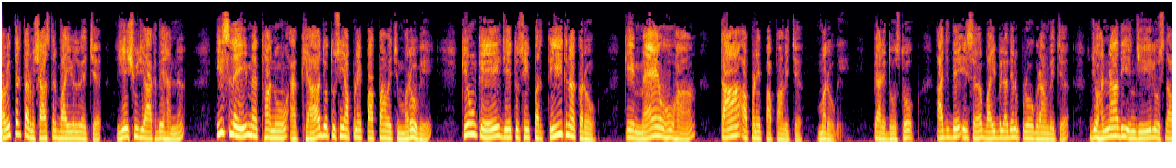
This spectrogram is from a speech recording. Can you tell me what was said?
ਪਵਿੱਤਰ ਧਰਮ ਸ਼ਾਸਤਰ ਬਾਈਬਲ ਵਿੱਚ ਯੀਸ਼ੂ ਜੀ ਆਖਦੇ ਹਨ, ਇਸ ਲਈ ਮੈਂ ਤੁਹਾਨੂੰ ਆਖਿਆ, ਜੋ ਤੁਸੀਂ ਆਪਣੇ ਪਾਪਾਂ ਵਿੱਚ ਮਰੋਗੇ, ਕਿਉਂਕਿ ਜੇ ਤੁਸੀਂ ਪ੍ਰਤੀਤ ਨਾ ਕਰੋ ਕਿ ਮੈਂ ਉਹ ਹਾਂ, ਤਾਂ ਆਪਣੇ ਪਾਪਾਂ ਵਿੱਚ ਮਰੋਗੇ। ਪਿਆਰੇ ਦੋਸਤੋ, ਅੱਜ ਦੇ ਇਸ ਬਾਈਬਲ ਅਧਿਨ ਪ੍ਰੋਗਰਾਮ ਵਿੱਚ ਯੋਹੰਨਾ ਦੀ ਇੰਜੀਲ ਉਸ ਦਾ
